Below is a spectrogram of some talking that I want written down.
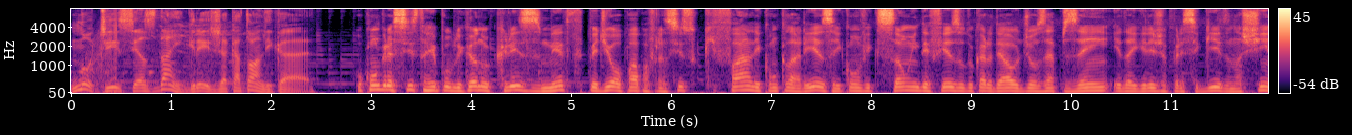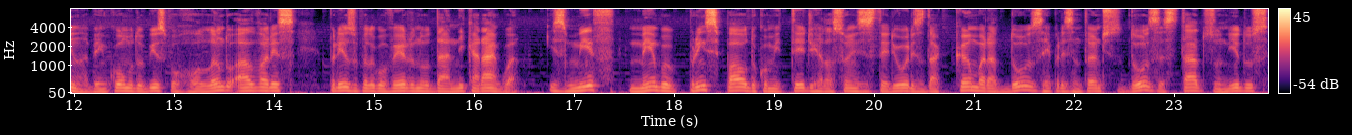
Notícias da Igreja Católica. O congressista republicano Chris Smith pediu ao Papa Francisco que fale com clareza e convicção em defesa do cardeal Joseph Zen e da igreja perseguida na China, bem como do bispo Rolando Álvares, preso pelo governo da Nicarágua. Smith, membro principal do Comitê de Relações Exteriores da Câmara dos Representantes dos Estados Unidos,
